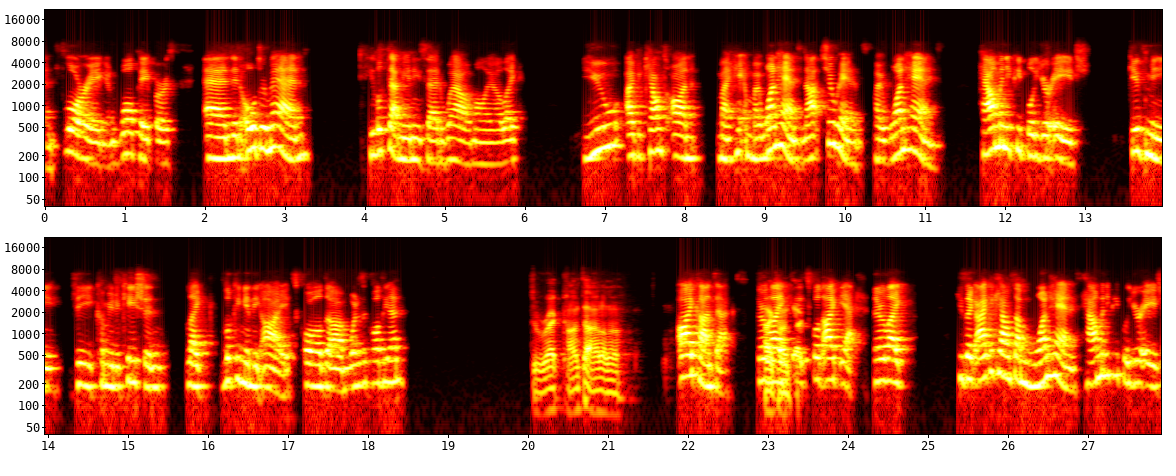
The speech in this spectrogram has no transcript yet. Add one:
and flooring and wallpapers. And an older man, he looked at me and he said, Wow, Malya, like you, I could count on my hand, my one hand, not two hands, my one hand, how many people your age give me the communication, like looking in the eye. It's called, um, what is it called again? Direct contact. I don't know. Eye contact. They're eye like, contact. it's called eye. Yeah. They're like, He's like, I could count on one hand how many people your age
